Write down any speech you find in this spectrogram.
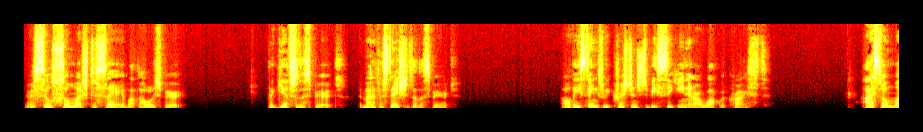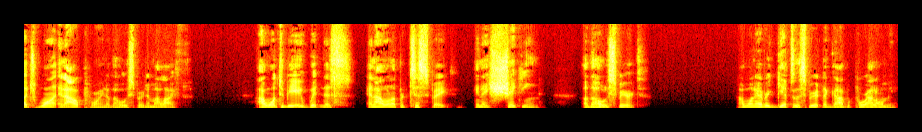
There's still so much to say about the Holy Spirit, the gifts of the Spirit, the manifestations of the Spirit. All these things we Christians should be seeking in our walk with Christ. I so much want an outpouring of the Holy Spirit in my life. I want to be a witness and I want to participate in a shaking of the Holy Spirit. I want every gift of the Spirit that God will pour out on me.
